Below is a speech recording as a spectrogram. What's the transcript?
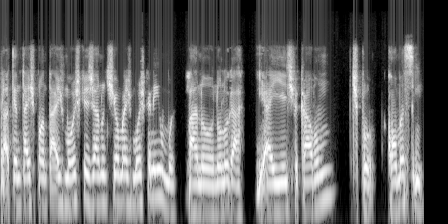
para tentar espantar as moscas, já não tinham mais mosca nenhuma lá no, no lugar. E aí eles ficavam, tipo, como assim?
